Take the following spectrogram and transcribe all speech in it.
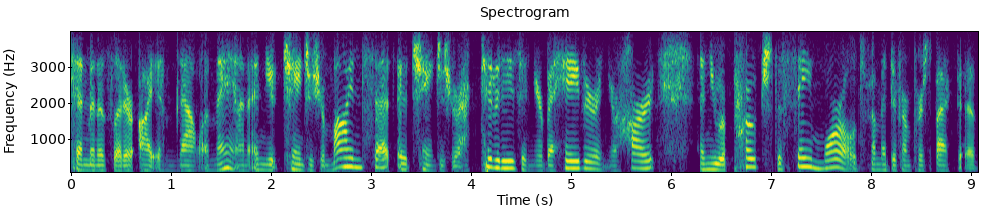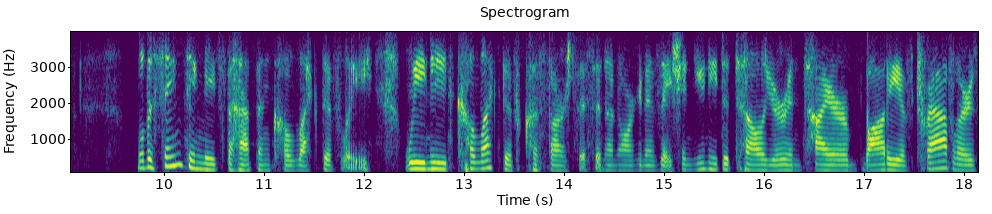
10 minutes later, I am now a man. And it changes your mindset, it changes your activities and your behavior and your heart, and you approach the same world from a different perspective. Well, the same thing needs to happen collectively. We need collective catharsis in an organization. You need to tell your entire body of travelers,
